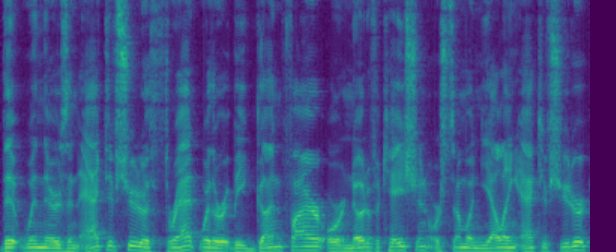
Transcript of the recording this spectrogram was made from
that when there's an active shooter threat, whether it be gunfire or notification or someone yelling active shooter,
